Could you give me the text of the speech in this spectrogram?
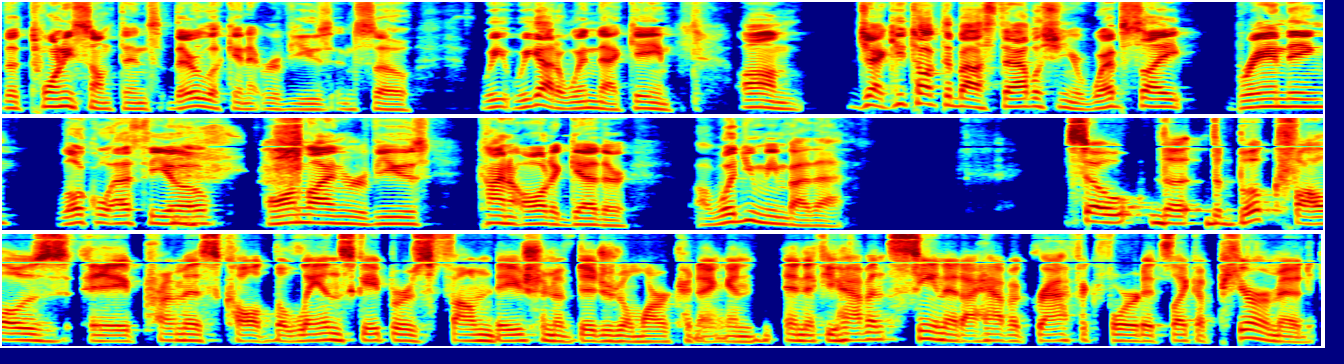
the 20 somethings, they're looking at reviews. And so we, we got to win that game. Um, Jack, you talked about establishing your website, branding, local SEO, online reviews, kind of all together. Uh, what do you mean by that? So the the book follows a premise called the Landscapers Foundation of Digital Marketing, and and if you haven't seen it, I have a graphic for it. It's like a pyramid,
